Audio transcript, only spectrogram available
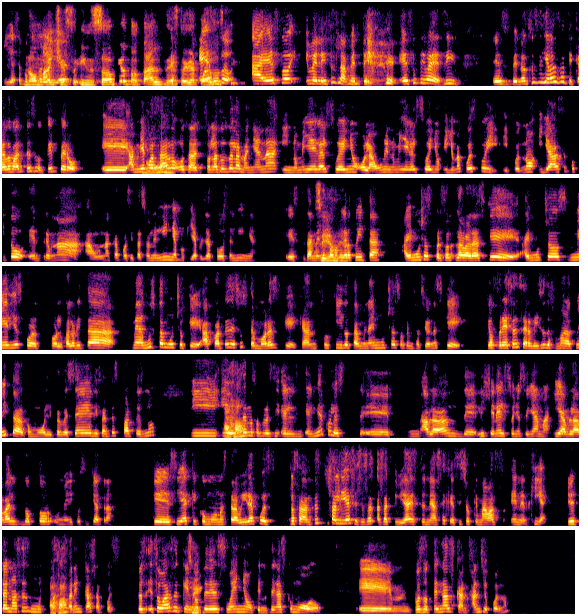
Y no manches, insomnio total, estoy de acuerdo. a eso me le dices la mente, eso te iba a decir. Este, no sé si ya lo has platicado antes o qué, pero eh, a mí me ha pasado, o sea, son las 2 de la mañana y no me llega el sueño, o la 1 y no me llega el sueño, y yo me acuesto y, y pues no, y ya hace poquito entré una, a una capacitación en línea, porque ya pues ya todo es en línea, este, también de forma gratuita. Hay muchas personas, la verdad es que hay muchos medios por, por el cual ahorita me gusta mucho que, aparte de esos temores que, que han surgido, también hay muchas organizaciones que, que ofrecen servicios de forma gratuita, como el IPVC, diferentes partes, ¿no? Y, y ahorita nos ofreció, el, el miércoles eh, hablaban de la higiene del sueño se llama, y hablaba el doctor, un médico psiquiatra, que decía que como nuestra vida, pues, o sea, antes tú salías y hacías, actividades, tenías ejercicio, quemabas energía, y ahorita no haces mucho estar en casa, pues. Entonces, eso va a hacer que no te des sueño, que no tengas como, eh, pues no tengas cansancio, pues, ¿no?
